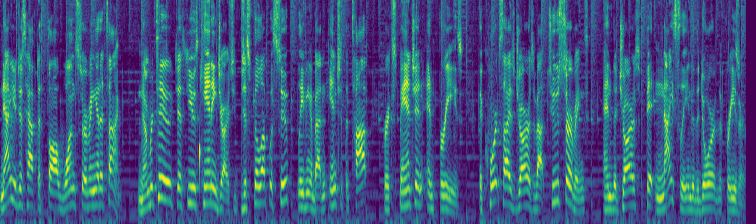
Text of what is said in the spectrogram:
Now you just have to thaw one serving at a time. Number two, just use canning jars. You just fill up with soup, leaving about an inch at the top for expansion and freeze. The quart-sized jar is about two servings, and the jars fit nicely into the door of the freezer.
